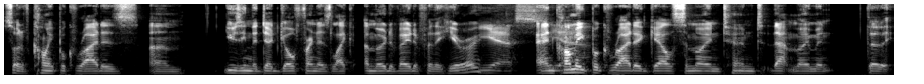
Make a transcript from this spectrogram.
sort of comic book writers um, using the dead girlfriend as like a motivator for the hero. yes. And yeah. comic book writer Gail Simone termed that moment the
